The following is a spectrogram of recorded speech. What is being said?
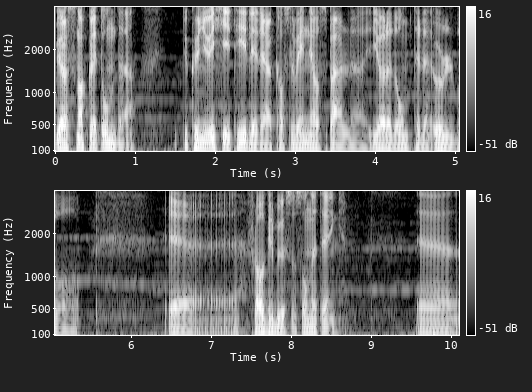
Vi har snakka litt om det. Du kunne jo ikke i tidligere Castlevania-spill eh, gjøre det om til en ulv og eh, flaggermus og sånne ting. Eh,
